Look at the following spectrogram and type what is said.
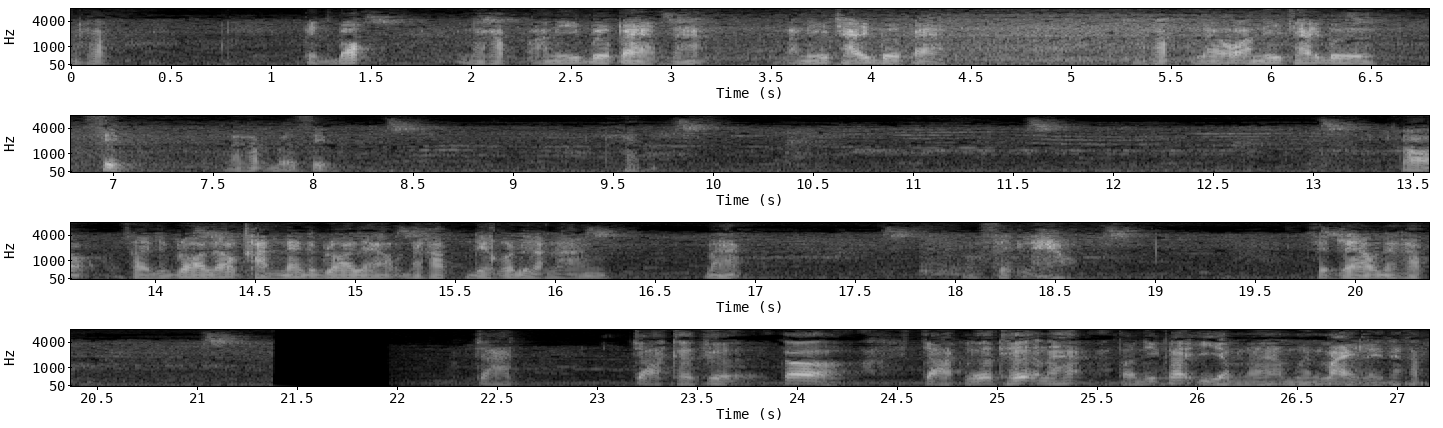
นะครับเป็นบล็อกนะครับ อันนี้เบอร์แปดนะฮะอันนี้ใช้เบอร์แปดนะครับ แล้วอันนี้ใช้เบอร์สิบนะครับ เบอร์สิบครับก็ใส่เรียบร้อยแล้วขันแน่เรียบร้อยแล้วนะครับ เดี๋ยวก็เหลือล้างนะฮะเสร็จแล้ว เสร็จแล้วนะครับ จากจากเถอะก็จากเลอะเทอะนะฮะ ตอนนี้ก็เอี่ยมนะ เหมือนใหม่เลยนะครับ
